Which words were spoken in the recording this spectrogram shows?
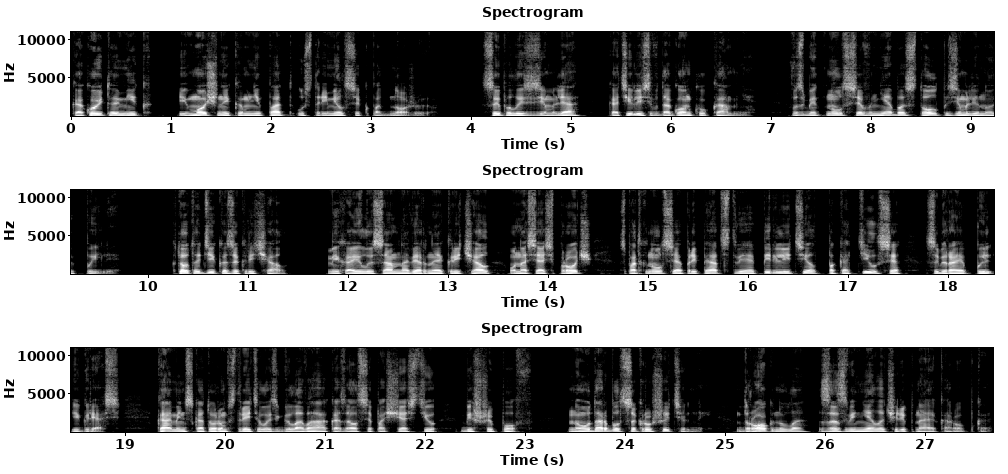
Какой-то миг, и мощный камнепад устремился к подножию. Сыпалась земля, катились вдогонку камни. Взметнулся в небо столб земляной пыли. Кто-то дико закричал. Михаил и сам, наверное, кричал, уносясь прочь, споткнулся о препятствие, перелетел, покатился, собирая пыль и грязь. Камень, с которым встретилась голова, оказался, по счастью, без шипов. Но удар был сокрушительный. Дрогнула, зазвенела черепная коробка.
